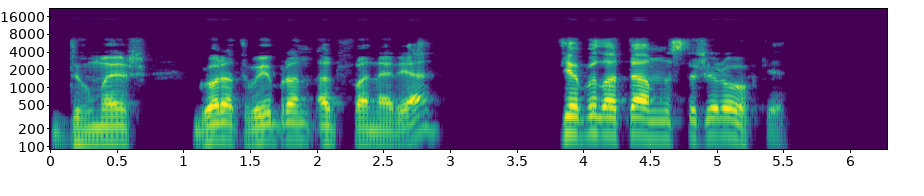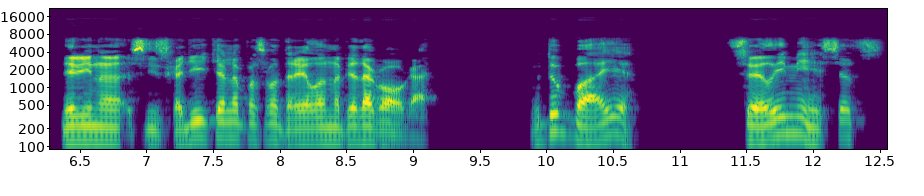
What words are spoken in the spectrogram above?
Думаешь, город выбран от фонаря? Я была там на стажировке. Ирина снисходительно посмотрела на педагога. В Дубае. целый месяц.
